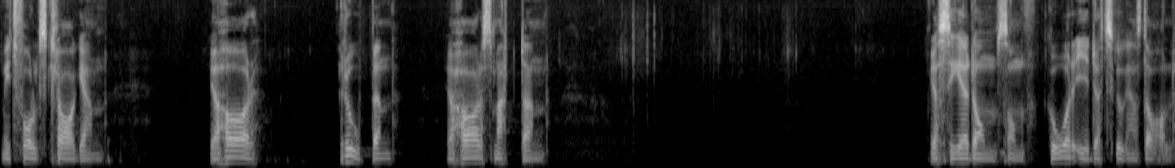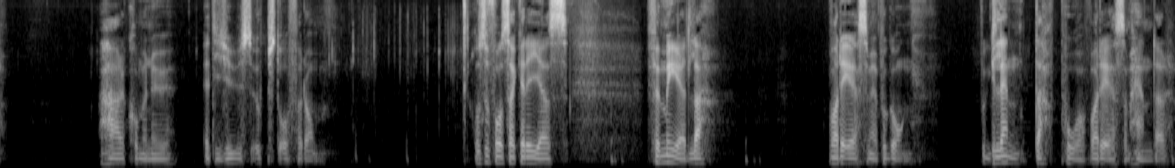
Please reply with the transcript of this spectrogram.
mitt folks klagan. Jag hör ropen. Jag hör smärtan. Jag ser dem som går i dödsskuggans dal. Här kommer nu ett ljus uppstå för dem. Och så får Sakarias förmedla vad det är som är på gång. Få glänta på vad det är som händer.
